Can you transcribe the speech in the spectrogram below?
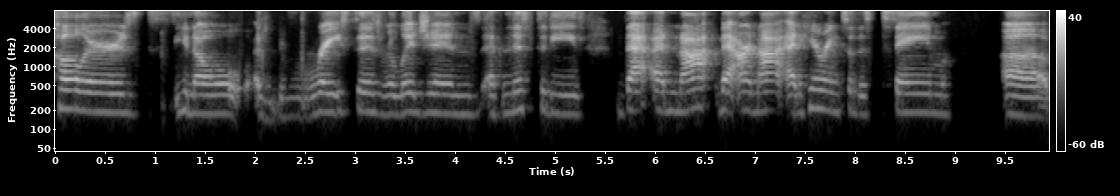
colors, you know, races, religions, ethnicities that are not that are not adhering to the same uh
